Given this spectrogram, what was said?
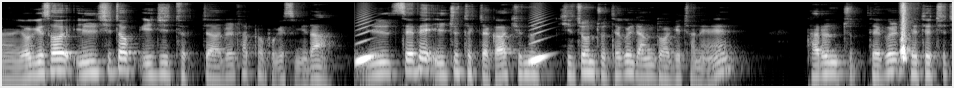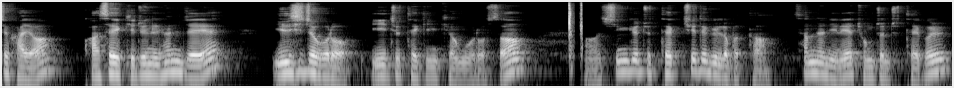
아, 여기서 일시적 2주택자를 살펴보겠습니다. 1세대 1주택자가 기존 주택을 양도하기 전에 다른 주택을 대체 취득하여 과세 기준일 현재에 일시적으로 2주택인 경우로서 어, 신규 주택 취득일로부터 3년 이내 종전 주택을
